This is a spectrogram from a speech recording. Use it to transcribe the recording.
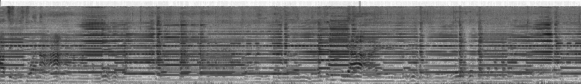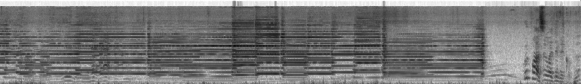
าพดีทั่วหน้ากันลูกให้เจริญเด้อคุณยายนี่แหละคุณพ่อซื้อไว่าจังได๋ก็คือ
